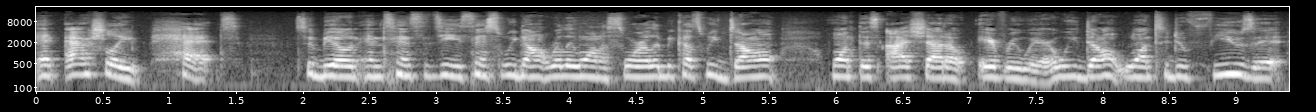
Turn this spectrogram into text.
and actually pat to build intensity since we don't really want to swirl it because we don't want this eyeshadow everywhere. We don't want to diffuse it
